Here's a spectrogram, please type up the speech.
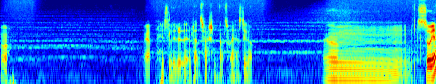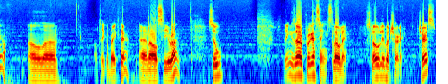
Huh. Yep, he's the leader of the independence faction, that's why he has to go. Um, so yeah. I'll uh, I'll take a break there, and I'll see you around. So things are progressing slowly, slowly but surely. Cheers.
